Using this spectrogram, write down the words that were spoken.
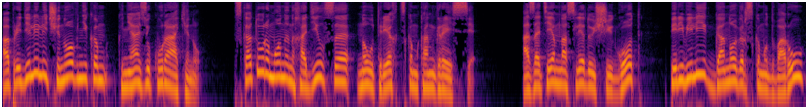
определили чиновником князю Куракину, с которым он и находился на Утрехтском конгрессе а затем на следующий год перевели к Ганноверскому двору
